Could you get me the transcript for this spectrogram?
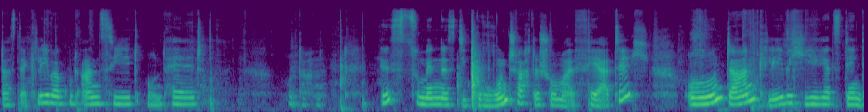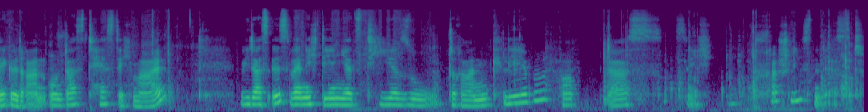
dass der Kleber gut anzieht und hält. Und dann ist zumindest die Grundschachtel schon mal fertig. Und dann klebe ich hier jetzt den Deckel dran. Und das teste ich mal, wie das ist, wenn ich den jetzt hier so dran klebe, ob das sich verschließen lässt.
